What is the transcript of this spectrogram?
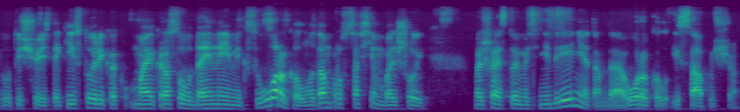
вот еще есть такие истории, как Microsoft Dynamics и Oracle, но там просто совсем большой большая стоимость внедрения, там, да, Oracle и SAP еще.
